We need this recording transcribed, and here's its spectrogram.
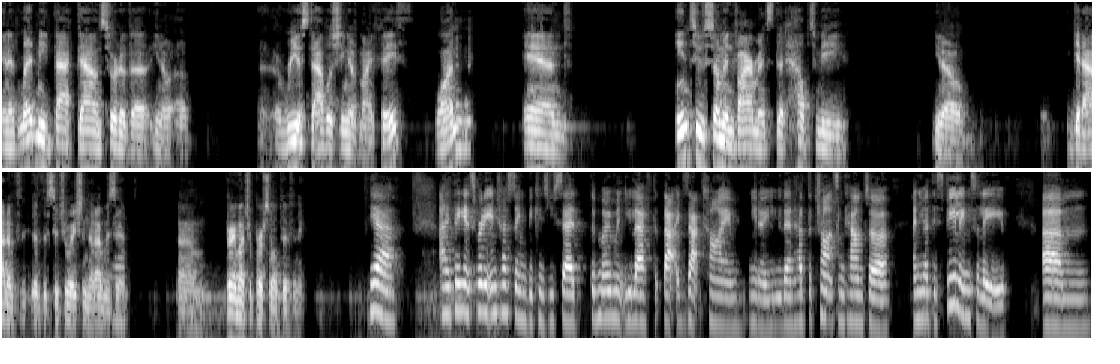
and it led me back down sort of a you know a, a reestablishing of my faith one mm-hmm. and into some environments that helped me you know get out of, of the situation that i was yeah. in um, very much a personal epiphany yeah i think it's really interesting because you said the moment you left at that exact time you know you then had the chance encounter and you had this feeling to leave um,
